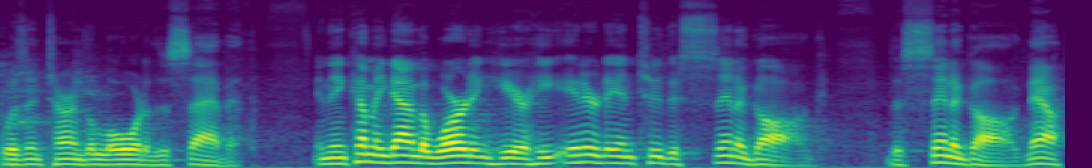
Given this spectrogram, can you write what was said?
was in turn the Lord of the Sabbath. And then coming down to the wording here, he entered into the synagogue. The synagogue. Now,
